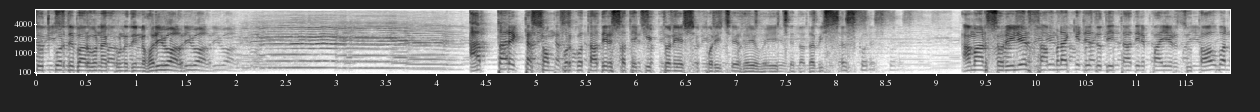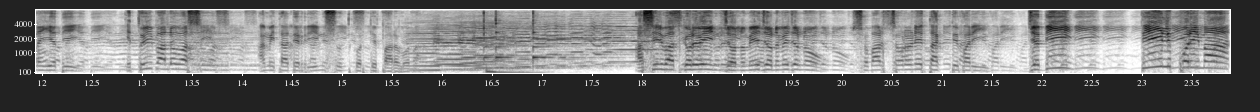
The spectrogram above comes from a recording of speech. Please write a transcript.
শোধ করতে পারব না, কোনোদিন। হরিবল। আত্মার একটা সম্পর্ক তাদের সাথে কীর্তনে এসে পরিচয় হয়ে হয়েছে, দাদা, বিশ্বাস করে। আমার শরীরের চামড়া কেটে যদি তাদের পায়ের জুতাও বানাইয়া দিই, এতই ভালোবাসি, আমি তাদের ঋণ শোধ করতে পারব না। আশীর্বাদ করবেন, জন্মে জন্মে যেন সবার চরণে থাকতে পারি। যদি তিল পরিমাণ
